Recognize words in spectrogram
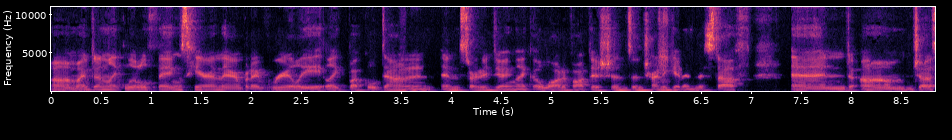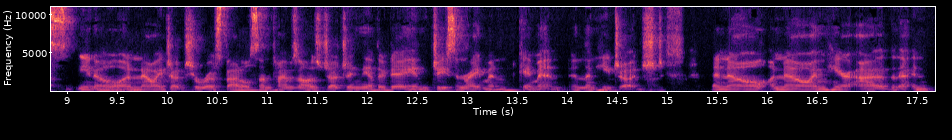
Um, i've done like little things here and there but i've really like buckled down and, and started doing like a lot of auditions and trying to get into stuff. And um, just you know and now i judge a roast battle sometimes. I was judging the other day and jason reitman came in and then he judged. Nice and now now i'm here at, and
